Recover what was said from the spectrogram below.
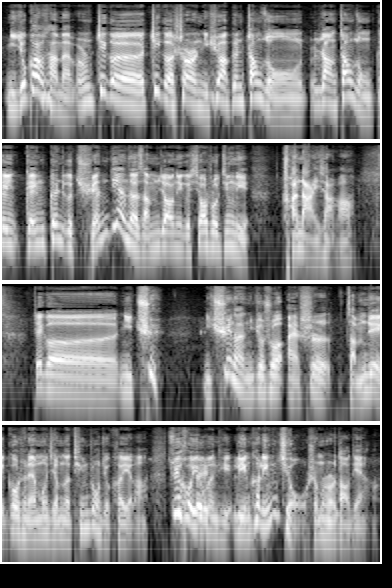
你就告诉他们，嗯，这个这个事儿你需要跟张总，让张总跟跟跟这个全店的咱们叫那个销售经理传达一下啊，这个你去。你去呢，你就说，哎，是咱们这购车联盟节目的听众就可以了。最后一个问题，领克零九什么时候到店啊？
